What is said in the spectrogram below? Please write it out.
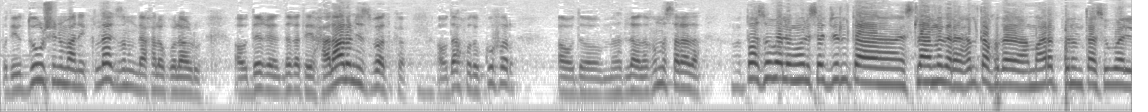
په دی دوو شیونو باندې کلک زمونږ دا خلک ولاړو او دغه دغه ته یې حلالو نسبت کړ او دا خو د کفر او د دغه مسله ده. نو تاسو وویل مولوی صاحب چې دلته اسلام نه دی راغلی دلته خو د امارت په نوم تاسو وویل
